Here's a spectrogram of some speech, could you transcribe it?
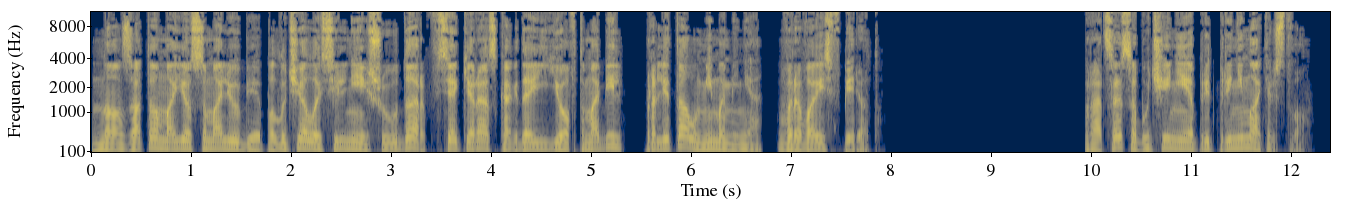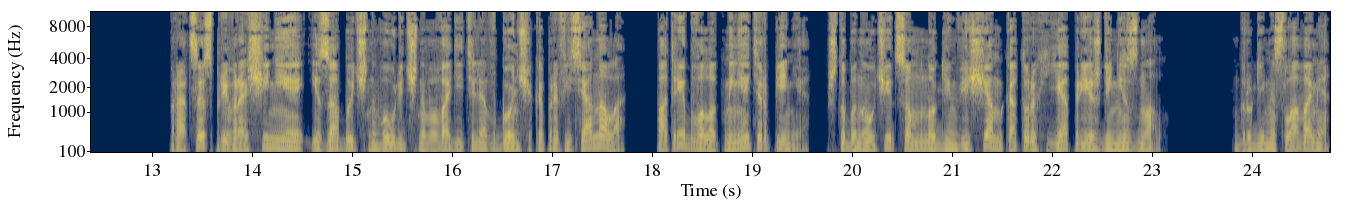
но зато мое самолюбие получало сильнейший удар всякий раз, когда ее автомобиль пролетал мимо меня, вырываясь вперед. Процесс обучения предпринимательству. Процесс превращения из обычного уличного водителя в гонщика-профессионала потребовал от меня терпения, чтобы научиться многим вещам, которых я прежде не знал. Другими словами,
